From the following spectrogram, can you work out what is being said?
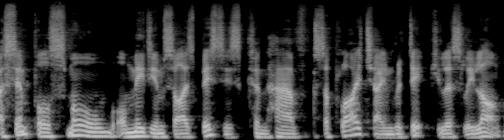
a simple small or medium sized business can have a supply chain ridiculously long.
